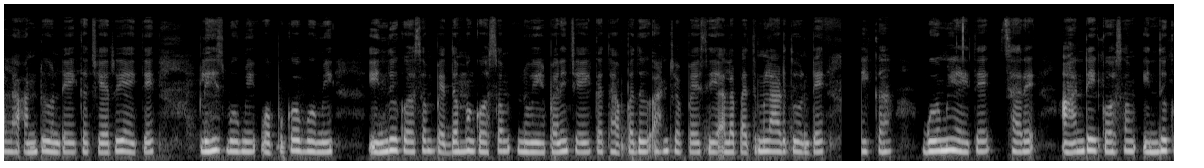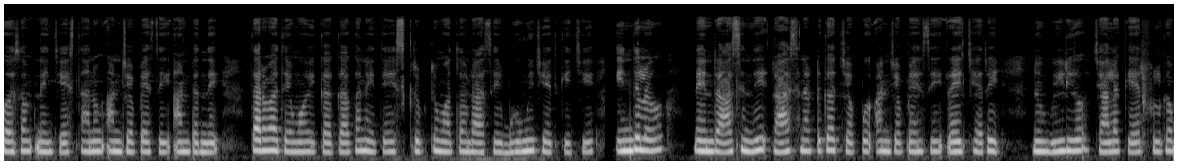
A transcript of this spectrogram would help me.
అలా అంటూ ఉంటే ఇక చెర్రీ అయితే ప్లీజ్ భూమి ఒప్పుకో భూమి ఇందు కోసం పెద్దమ్మ కోసం నువ్వు ఈ పని చేయక తప్పదు అని చెప్పేసి అలా బతిమలాడుతూ ఉంటే ఇక భూమి అయితే సరే ఆంటీ కోసం ఇందు కోసం నేను చేస్తాను అని చెప్పేసి అంటుంది. తర్వాత ఏమో ఇక గగన్ అయితే స్క్రిప్ట్ మొత్తం రాసి భూమి చేతికిచ్చి ఇందులో నేను రాసింది రాసినట్టుగా చెప్పు అని చెప్పేసి రే చెర్రీ నువ్వు వీడియో చాలా కేర్ఫుల్గా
